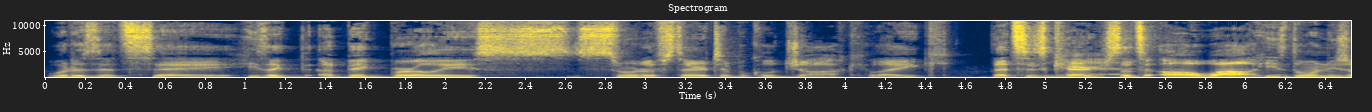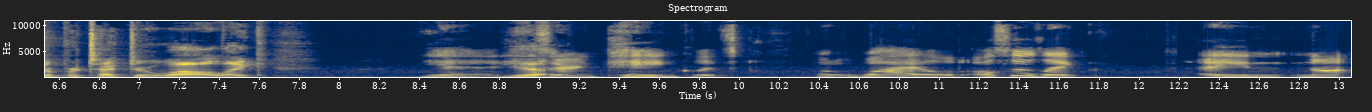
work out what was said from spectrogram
what does it say? He's like a big burly s- sort of stereotypical jock. Like that's his character. Yeah. So it's like, oh wow, he's the one who's a protector. Wow, like Yeah, he's Yeah. wearing pink. Let's what wild. Also, like, I mean, not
